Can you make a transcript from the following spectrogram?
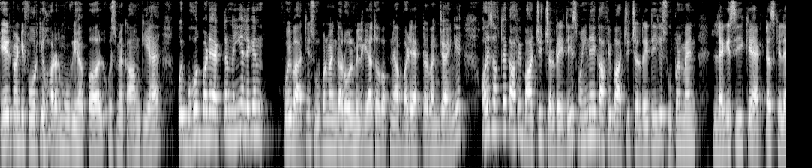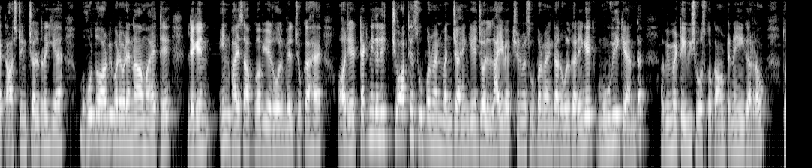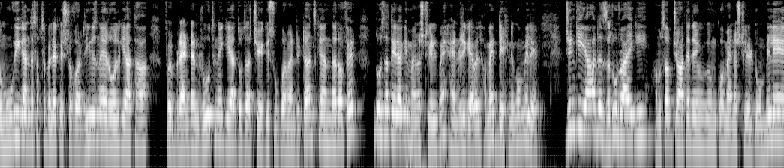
ए ट्वेंटी फोर की हॉरर मूवी है पर्ल उसमें काम किया है। कोई बहुत बड़े एक्टर नहीं है, लेकिन कोई बात नहीं सुपरमैन का रोल मिल गया तो अब अपने आप बड़े एक्टर बन जाएँगे। और इस हफ़्ते काफ़ी बातचीत चल रही थी, इस महीने काफ़ी बातचीत चल रही थी कि सुपरमैन लेगेसी के एक्टर्स के लिए कास्टिंग चल रही है। बहुत तो और भी बड़े बड़े नाम आए थे, लेकिन इन भाई साहब को अब ये रोल मिल चुका है और ये टेक्निकली चौथे सुपरमैन बन जाएँगे, जो लाइव एक्शन में सुपरमैन का रोल करेंगे एक मूवी के अंदर। अभी मैं टीवी शोज़ को काउंट नहीं कर रहा हूँ। तो मूवी के अंदर सबसे पहले क्रिस्टोफर रीव्स ने रोल किया था, फिर ब्रैंडन रूथ ने किया दो की सुपरमैन रिटर्न्स के अंदर और फिर दो की मैन ऑफ़ स्टील में हेनरी कैवल हमें देखने को मिले। जिनकी याद ज़रूर आएगी, हम सब चाहते थे कि उनको मैन ऑफ़ स्टील टू मिले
